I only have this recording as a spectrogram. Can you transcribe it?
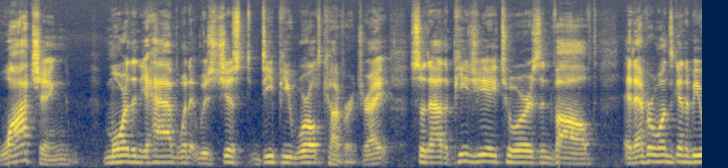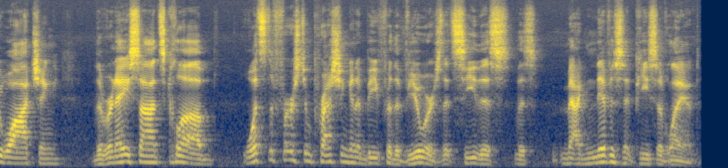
watching more than you have when it was just DP World coverage, right? So now the PGA Tour is involved and everyone's going to be watching the Renaissance Club. What's the first impression going to be for the viewers that see this this magnificent piece of land?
